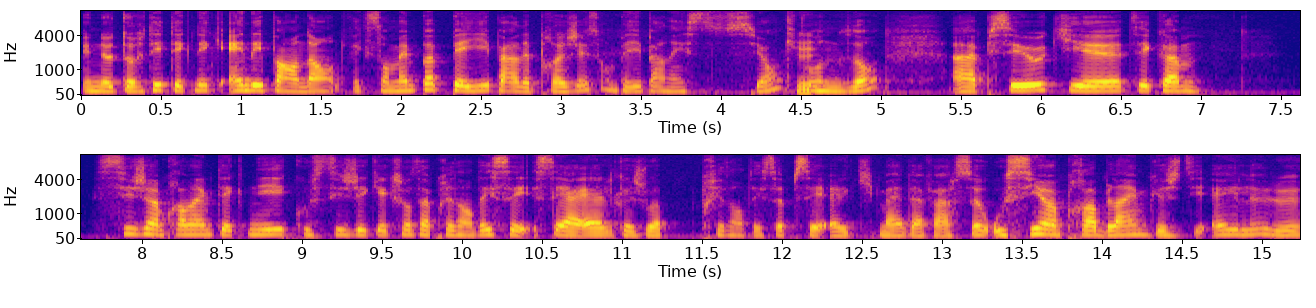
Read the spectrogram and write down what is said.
une autorité technique indépendante. Fait qu'ils sont même pas payés par le projet, ils sont payés par l'institution pour nous autres. Euh, puis c'est eux qui, tu sais, comme si j'ai un problème technique ou si j'ai quelque chose à présenter, c'est à elle que je dois présenter ça, puis c'est elle qui m'aide à faire ça. Ou s'il y a un problème que je dis, hey, là, là,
